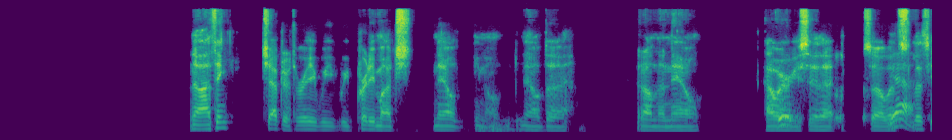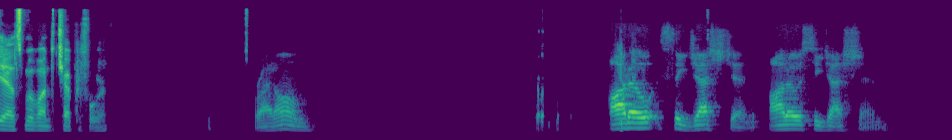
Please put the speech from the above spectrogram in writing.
No, I think chapter three we we pretty much nailed you know nailed the it on the nail, however you say that. So let's yeah. let's yeah let's move on to chapter four. Right on. Auto suggestion, auto suggestion,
